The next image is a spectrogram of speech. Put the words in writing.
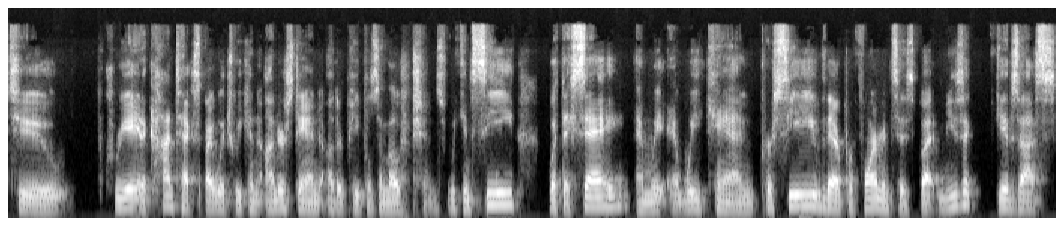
to create a context by which we can understand other people's emotions. We can see what they say and we and we can perceive their performances, but music gives us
